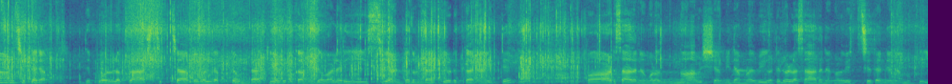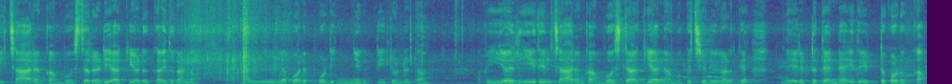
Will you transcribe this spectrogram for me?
കാണിച്ചു തരാം. ഇതുപോലുള്ള പ്ലാസ്റ്റിക് ചാക്കുകളിലൊക്കെ ഉണ്ടാക്കിയെടുക്കാം. ഇത് വളരെ ഈസിയാണ് കേട്ടോ അത് ഉണ്ടാക്കിയെടുക്കാനായിട്ട് ഒരുപാട് സാധനങ്ങളൊന്നും ആവശ്യമില്ല. നമ്മളെ വീട്ടിലുള്ള സാധനങ്ങൾ വെച്ച് തന്നെ നമുക്ക് ഈ ചാരം കമ്പോസ്റ്റ് റെഡിയാക്കി എടുക്കാം. ഇത് കണ്ടോ? നല്ല പോലെ പൊടിഞ്ഞ് കിട്ടിയിട്ടുണ്ട് കേട്ടോ അപ്പോൾ ഈ ഒരു രീതിയിൽ ചാരം കമ്പോസ്റ്റ് ആക്കിയാൽ നമുക്ക് ചെടികൾക്ക് നേരിട്ട് തന്നെ ഇത് ഇട്ട് കൊടുക്കാം.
